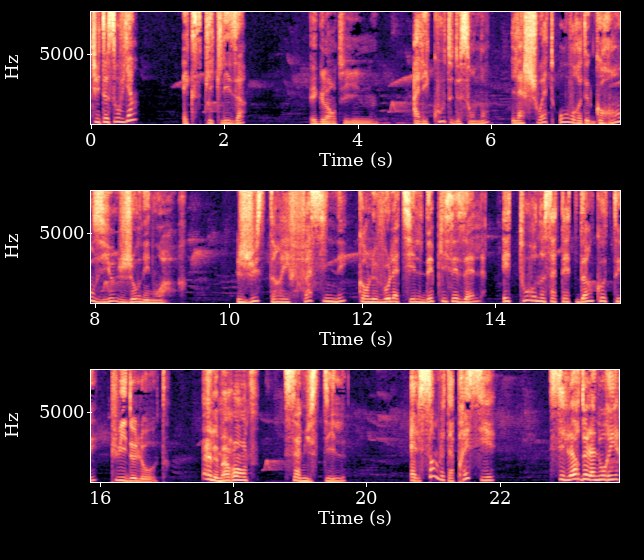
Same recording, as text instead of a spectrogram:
tu te souviens? Explique Lisa. Églantine. À l'écoute de son nom, la chouette ouvre de grands yeux jaunes et noirs. Justin est fasciné quand le volatile déplie ses ailes et tourne sa tête d'un côté puis de l'autre. Elle est marrante S'amuse-t-il? Elle semble t'apprécier. C'est l'heure de la nourrir,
